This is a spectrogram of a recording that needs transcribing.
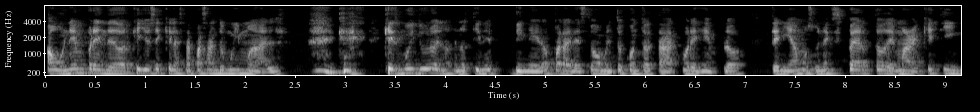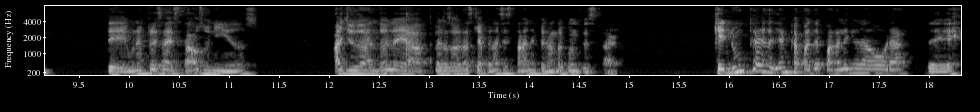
a un emprendedor que yo sé que la está pasando muy mal, que, es muy duro, no, no, tiene dinero para en este momento contratar, por ejemplo, teníamos un experto de marketing de una empresa de Estados Unidos ayudándole a personas que apenas estaban empezando con su startup, que nunca serían capaces de pagarle ni una hora de,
